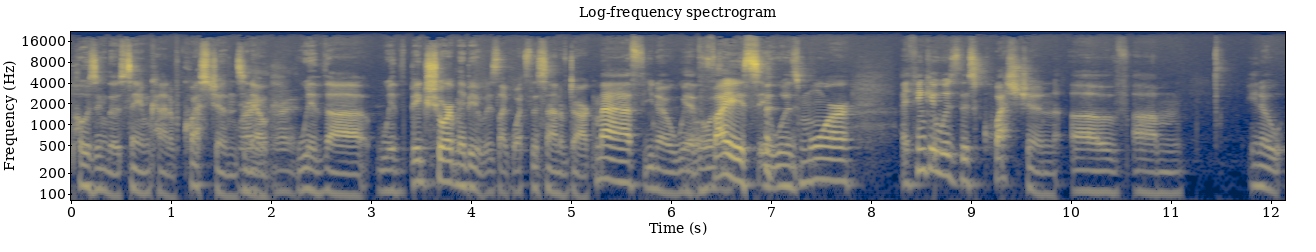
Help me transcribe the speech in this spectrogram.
posing those same kind of questions. You know, Right, right. with uh, with Big Short, maybe it was like, what's the sound of dark math? You know, with was it? Vice, it was more. I think it was this question of. Um, you know,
